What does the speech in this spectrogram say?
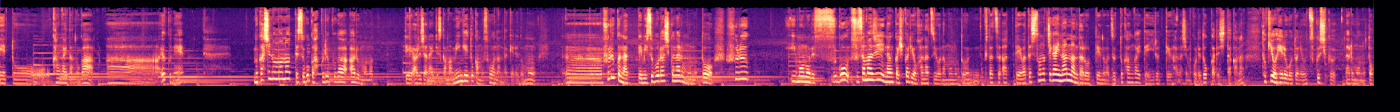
えーと、考えたのがあよくね昔のものってすごく迫力があるものってあるじゃないですか、まあ、民芸とかもそうなんだけれどもうーん古くなってみすぼらしくなるものと古いものですごい凄まじいなんか光を放つようなものと2つあって私その違い何なんだろうっていうのはずっと考えているっていう話もこれどっかで知ったかな？時を経るごとに美しくなるものと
